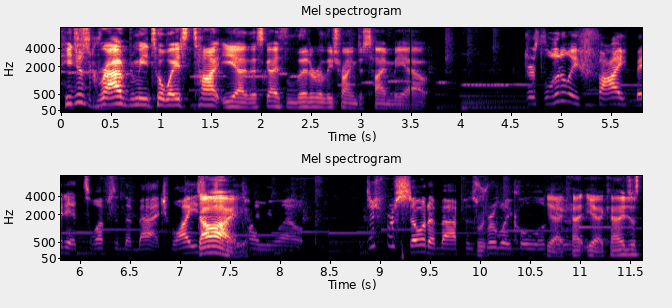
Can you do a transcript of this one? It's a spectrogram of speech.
He just grabbed me to waste time. Yeah, this guy's literally trying to time me out. There's literally five minutes left in the match. Why is he Die. to time you out? This Persona map is really cool looking. Yeah, can, yeah. Can I just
